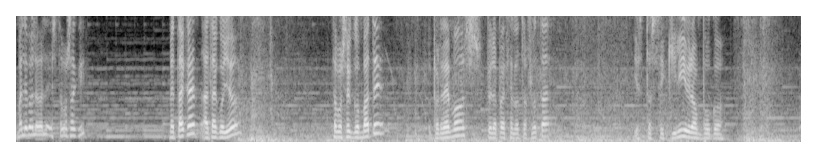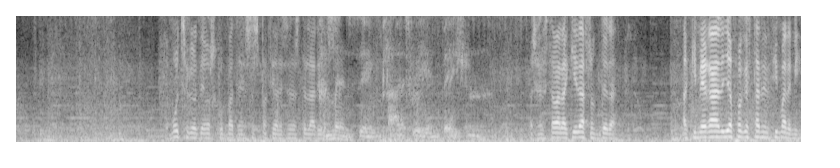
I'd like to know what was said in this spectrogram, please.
Vale, vale, vale, estamos aquí. ¿Me atacan? ¿Ataco yo? Estamos en combate. Lo perdemos, pero aparece la otra flota. Y esto se equilibra un poco. De mucho que no tenemos combates espaciales en invasion. O sea, estaban aquí en la frontera. Aquí me ganan ellos porque están encima de mí.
